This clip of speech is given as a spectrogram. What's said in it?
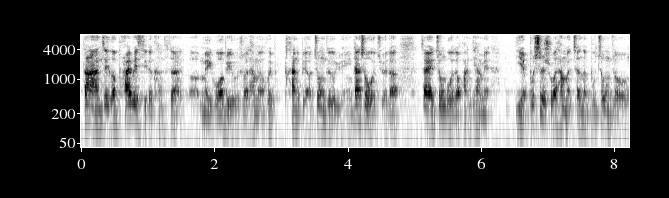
当然这个 privacy 的 concern，呃，美国比如说他们会看得比较重这个原因，但是我觉得在中国的环境下面，也不是说他们真的不注重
